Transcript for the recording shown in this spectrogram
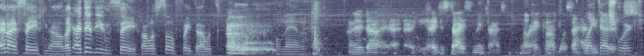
And I saved now. Like I didn't even save. I was so afraid that I would. Oh man. I'm gonna die. I, I, I just died so many times. Okay, I good. accomplished. I haven't Light dash worked.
